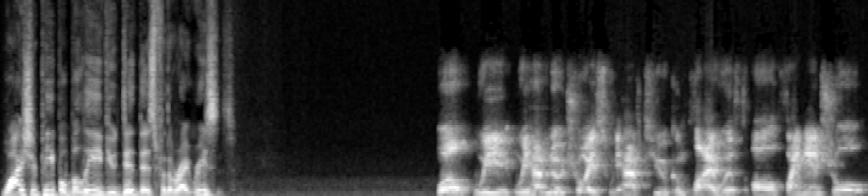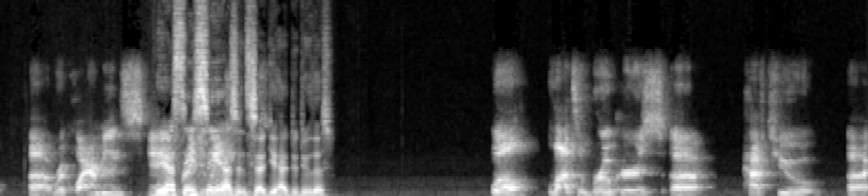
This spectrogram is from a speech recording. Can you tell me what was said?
why should people believe you did this for the right reasons? Well, we, we have no choice. We have to comply with all financial uh, requirements. the SEC hasn't said you had to do this. Well, lots of brokers uh, have to uh,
